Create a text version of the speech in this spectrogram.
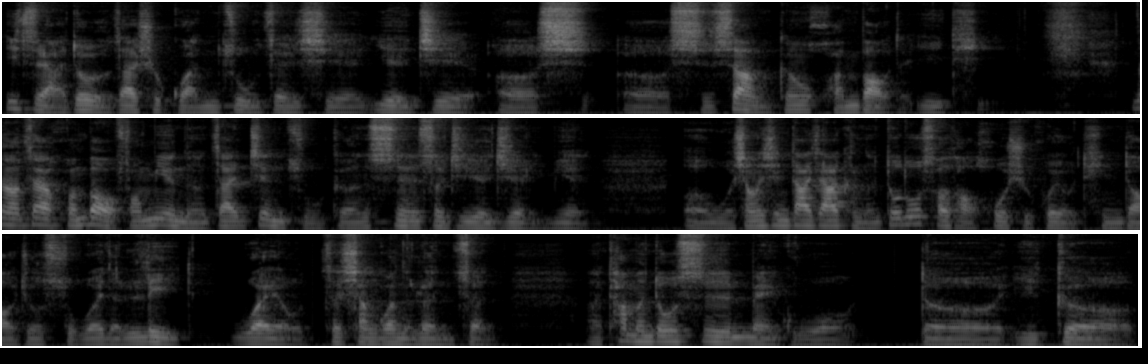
一直以来都有在去关注这些业界呃时呃时尚跟环保的议题。那在环保方面呢，在建筑跟室内设计业界里面，呃，我相信大家可能多多少少或许会有听到，就所谓的 LEED、WELL 这相关的认证，呃，他们都是美国的一个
